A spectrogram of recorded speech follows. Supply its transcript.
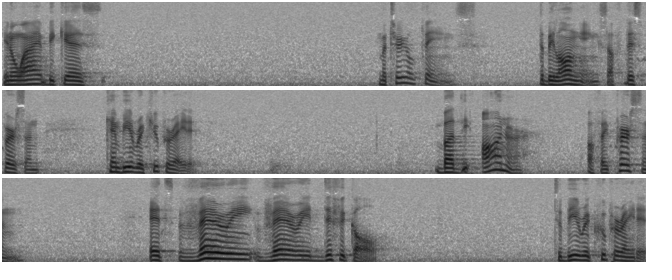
You know why? Because material things, the belongings of this person, can be recuperated. But the honor of a person, it's very, very difficult to be recuperated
